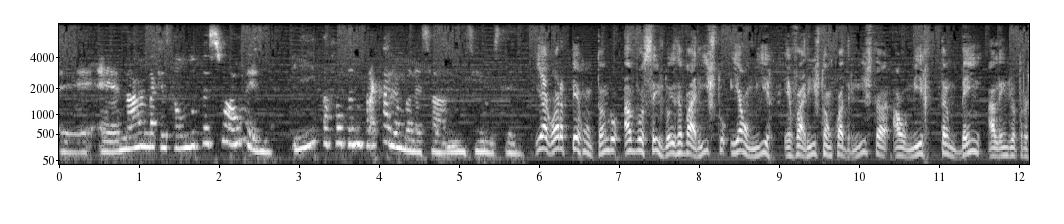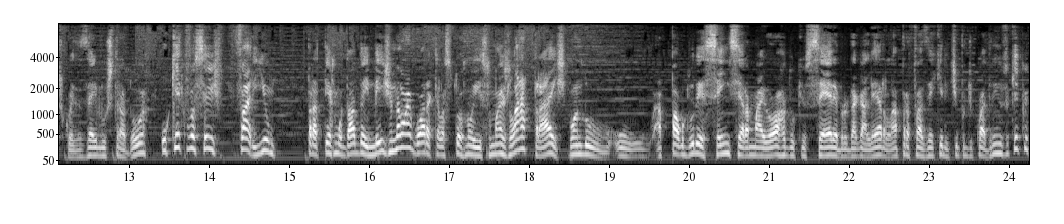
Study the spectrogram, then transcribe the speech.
É, é na, na questão do pessoal mesmo. E tá faltando pra caramba nessa, nessa indústria. E agora perguntando a vocês dois, Evaristo e Almir. Evaristo é um quadrinista, Almir também, além de outras coisas, é ilustrador. O que que vocês fariam para ter mudado a image, não agora que ela se tornou isso, mas lá atrás, quando o, a paldurecência era maior do que o cérebro da galera lá para fazer aquele tipo de quadrinhos, o que, que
